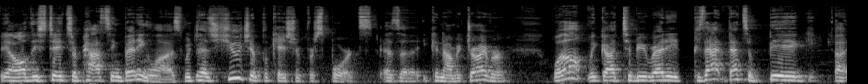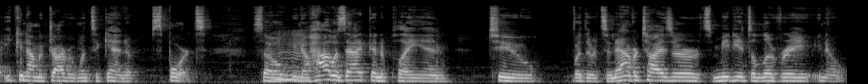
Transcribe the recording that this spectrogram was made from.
you know, all these states are passing betting laws, which has huge implication for sports as an economic driver. Well, we got to be ready because that that's a big uh, economic driver once again of sports. So mm-hmm. you know, how is that going to play in to whether it's an advertiser, it's media delivery, you know,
